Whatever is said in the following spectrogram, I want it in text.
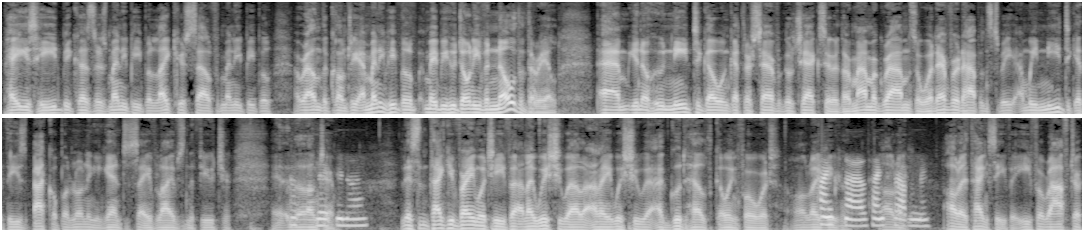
pays heed because there's many people like yourself and many people around the country, and many people maybe who don't even know that they're ill, um, you know, who need to go and get their cervical checks or their mammograms or whatever it happens to be, and we need to get these back up and running again to save lives in the future, uh, in the long term. Listen, thank you very much, Aoife, and I wish you well, and I wish you a good health going forward. All right, Thanks, Aoife? Niall. Thanks All for right. having me. All right, thanks, Aoife. Aoife Rafter,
